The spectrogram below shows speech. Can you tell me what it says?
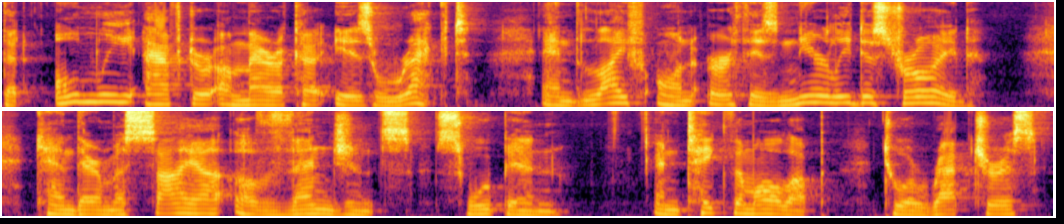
that only after America is wrecked and life on earth is nearly destroyed can their Messiah of vengeance swoop in and take them all up to a rapturous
